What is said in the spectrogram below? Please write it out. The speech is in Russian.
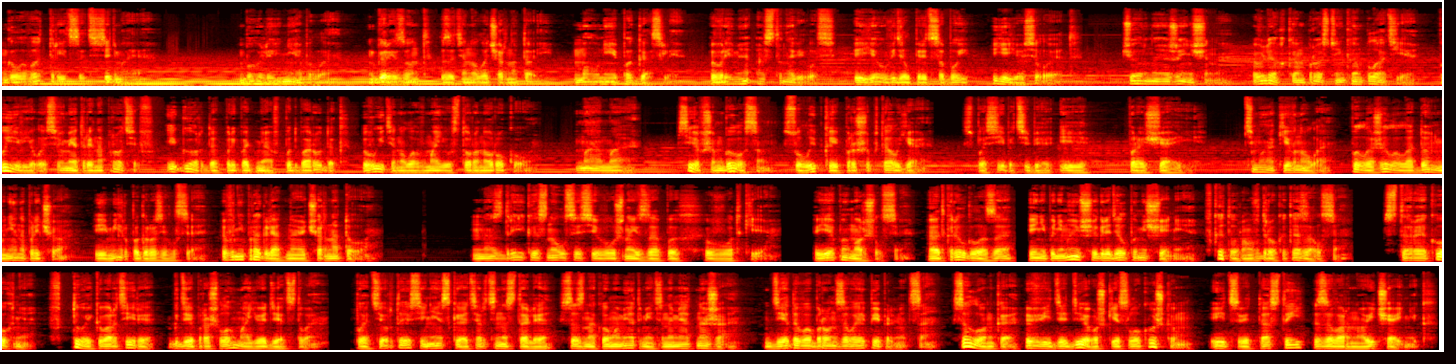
Глава 37 Боли не было. Горизонт затянуло чернотой. Молнии погасли. Время остановилось, и я увидел перед собой ее силуэт. Черная женщина в легком простеньком платье появилась в метре напротив и, гордо приподняв подбородок, вытянула в мою сторону руку. «Мама!» Севшим голосом с улыбкой прошептал я – Спасибо тебе и... прощай». Тьма кивнула, положила ладонь мне на плечо, и мир погрузился в непроглядную черноту. Ноздрей коснулся сивушный запах водки. Я поморщился, открыл глаза и непонимающе глядел помещение, в котором вдруг оказался. Старая кухня в той квартире, где прошло мое детство. Потертая синяя скатерть на столе со знакомыми отметинами от ножа. Дедова бронзовая пепельница. Солонка в виде девушки с лукошком и цветастый заварной чайник.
